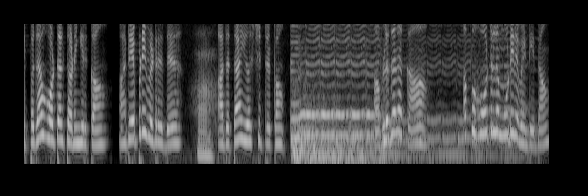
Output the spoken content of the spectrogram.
இப்பதான் ஹோட்டல் தொடங்கியிருக்கான். அது எப்படி விடுறது? அதத்தான் யோசிச்சுட்டு இருக்கான் அவ்வளவுதானக்கா? அப்ப ஹோட்டல்ல மூடிட வேண்டியதுதான்.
